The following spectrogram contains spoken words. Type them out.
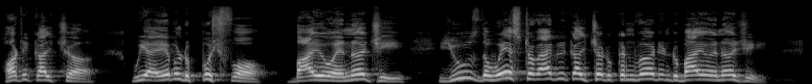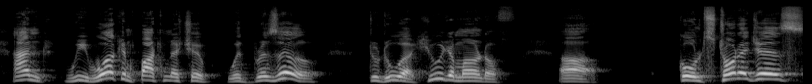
horticulture. We are able to push for bioenergy, use the waste of agriculture to convert into bioenergy. And we work in partnership with Brazil to do a huge amount of uh, cold storages,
